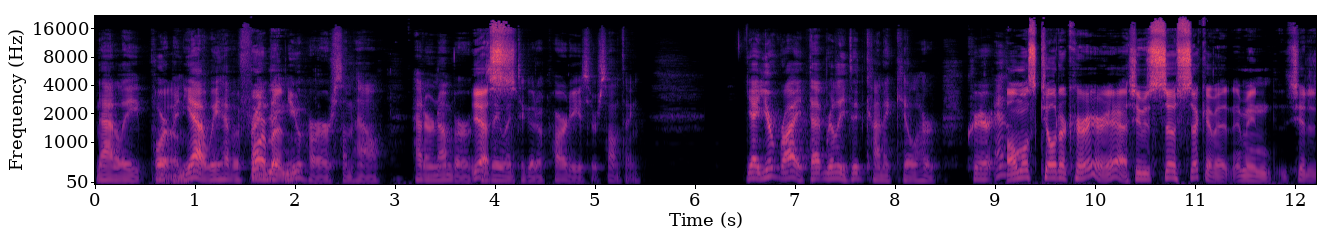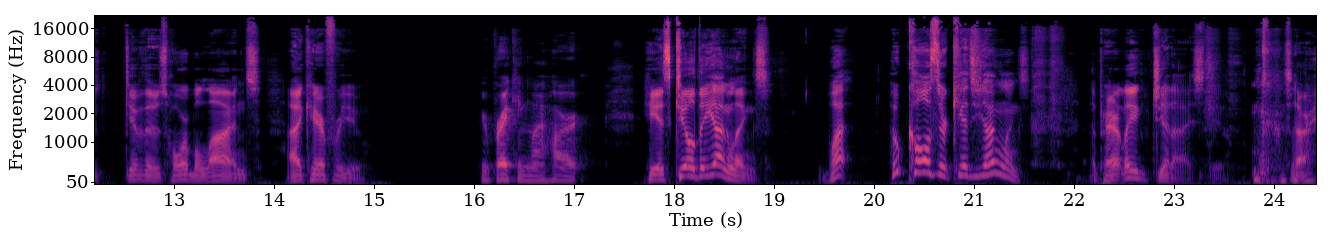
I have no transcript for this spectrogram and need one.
Natalie Portman. Um, yeah, we have a friend Portman. that knew her somehow, had her number because Yes. they went to go to parties or something. Yeah, you're right. That really did kind of kill her career. And almost killed her career. Yeah, she was so sick of it. I mean, she had to give those horrible lines. I care for you. you're breaking my heart. He has killed the younglings. What? Who calls their kids younglings? Apparently, Jedi's do. Sorry,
